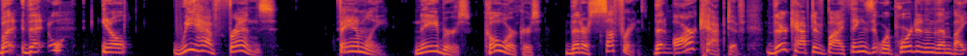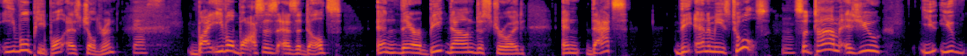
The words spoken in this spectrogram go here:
but that you know, we have friends, family, neighbors, coworkers that are suffering, that mm-hmm. are captive. They're captive by things that were poured into them by evil people as children, Yes. by evil bosses as adults, and they are beat down, destroyed, and that's the enemy's tools. Mm-hmm. So, Tom, as you you you've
